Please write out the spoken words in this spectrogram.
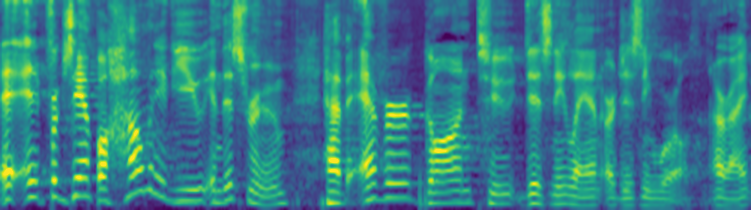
and for example, how many of you in this room have ever gone to Disneyland or Disney World? All right.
